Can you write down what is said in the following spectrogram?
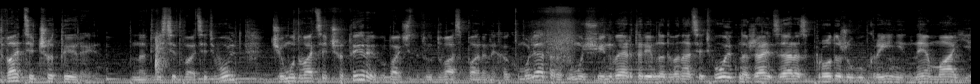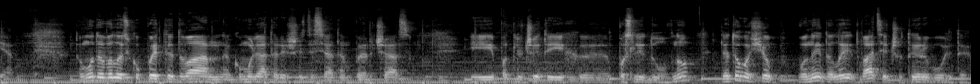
24 на 220 вольт. Чому 24? Ви бачите, тут два спарених акумулятори, тому що інверторів на 12 вольт, на жаль, зараз продажу в Україні немає. Тому довелось купити два акумулятори 60 ампер час і підключити їх е, послідовно для того, щоб вони дали 24 вольти.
